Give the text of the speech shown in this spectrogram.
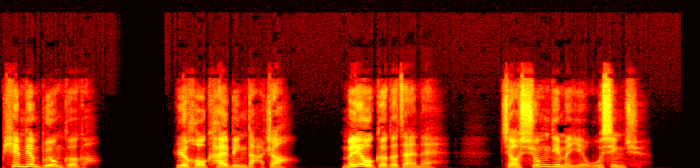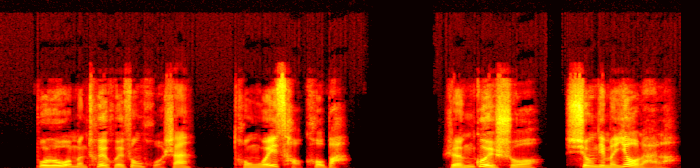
偏偏不用哥哥。日后开兵打仗，没有哥哥在内，叫兄弟们也无兴趣。不如我们退回烽火山，同围草寇罢。”仁贵说：“兄弟们又来了，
